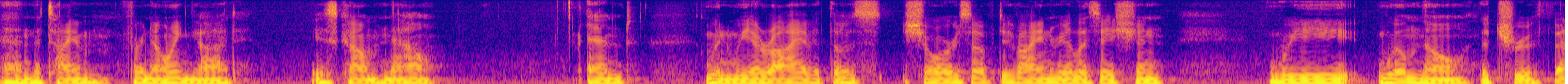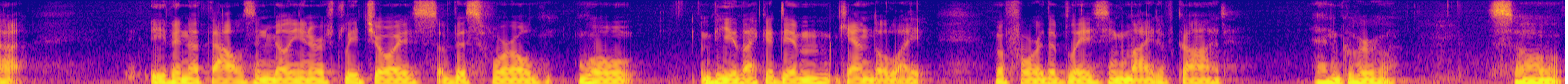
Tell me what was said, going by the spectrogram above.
And the time for knowing God is come now. And when we arrive at those shores of divine realization, we will know the truth that even a thousand million earthly joys of this world will be like a dim candlelight before the blazing light of God and Guru. So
